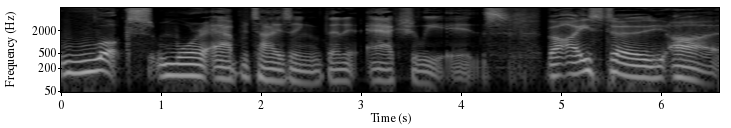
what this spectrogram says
looks more appetizing than it actually is. The ice to uh,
